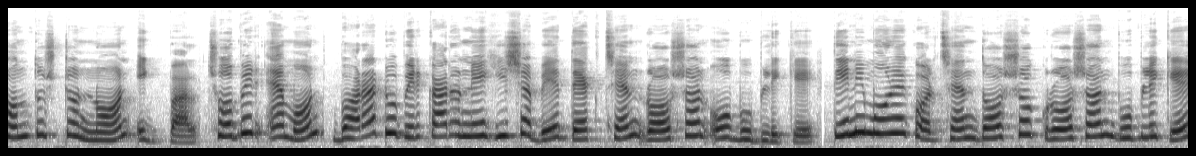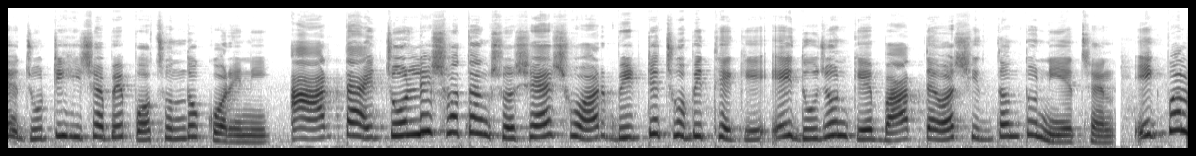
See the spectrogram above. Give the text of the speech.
সন্তুষ্ট নন ইকবাল। ছবির এমন ভরাডুবির কারণে হিসাবে দেখছেন রোশন ও বুবলিকে। তিনি মনে করছেন দর্শক রোশন বুবলিকে জুটি হিসাবে পছন্দ করেনি। আর তাই চল্লিশ শতাংশ শেষ হওয়ার বীরটে ছবি থেকে এই দুজনকে বাদ দেওয়ার সিদ্ধান্ত নিয়েছেন। ইকবাল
